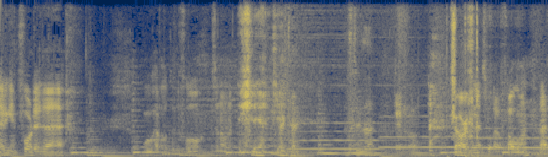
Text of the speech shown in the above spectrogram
Now we've got to clean this out again. Before I do that, we'll have a look at the floor because I don't want to dig it out again. okay, let's do that. I reckon that's what they were on, That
